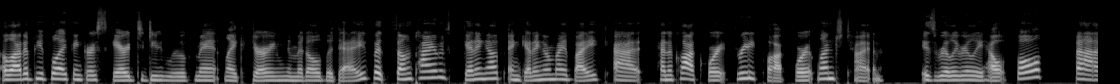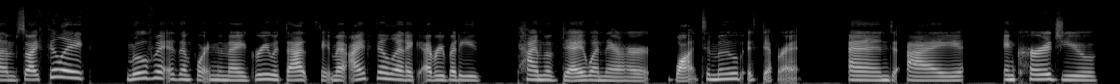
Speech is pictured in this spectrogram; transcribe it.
a lot of people I think are scared to do movement like during the middle of the day, but sometimes getting up and getting on my bike at 10 o'clock or at 3 o'clock or at lunchtime is really, really helpful. Um, so I feel like movement is important and I agree with that statement. I feel like everybody's time of day when they want to move is different. And I encourage you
